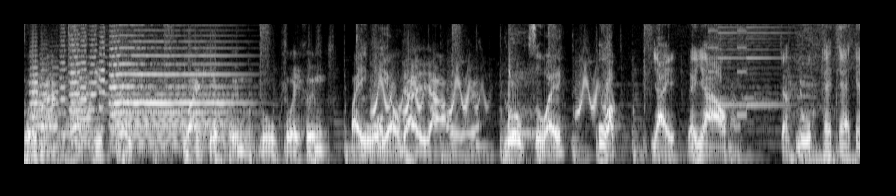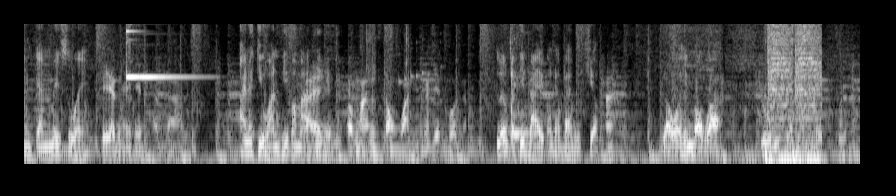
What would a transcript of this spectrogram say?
สวยมากเลยครับทีแล้วใบเขียวขึ้น ลูกสวยขึ้นใบเขียวใหญ่ยาวเลยอะลูกสวยอวบใหญ่และยาวครับจากลูกแค่แค่แกนแกนๆไม่สวย เปลี่ยนให้เห็นทันตาเลยภายในกี่วันพี่ประมาณใช่ที่เห็น ประมาณสองวันก็เห็นผลแล้วเริ่มจากที่ใบก่อนนะใบมันเขียว อะ แล้วเห็นบอกว่าลูกนี่สวยมากเลยสวยมาก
